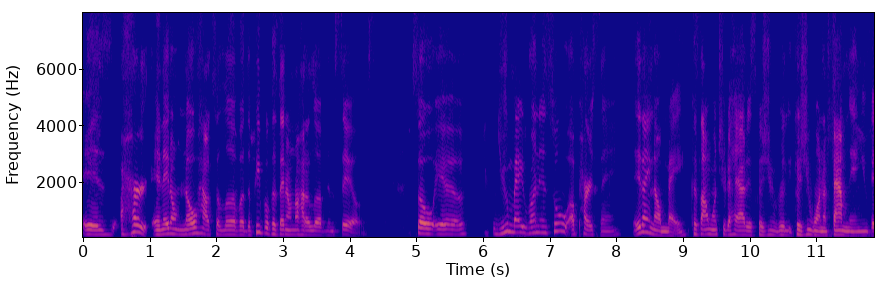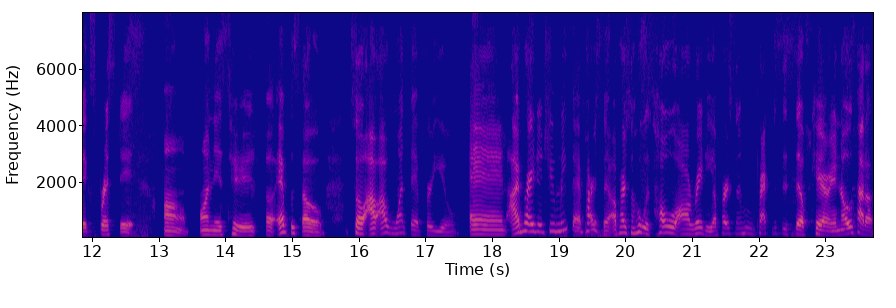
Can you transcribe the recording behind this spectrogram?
is hurt, and they don't know how to love other people because they don't know how to love themselves. So if you may run into a person it ain't no May because I want you to have this because you really because you want a family and you've expressed it um on this here uh, episode. So I, I, want that for you. And I pray that you meet that person, a person who is whole already, a person who practices self-care and knows how to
